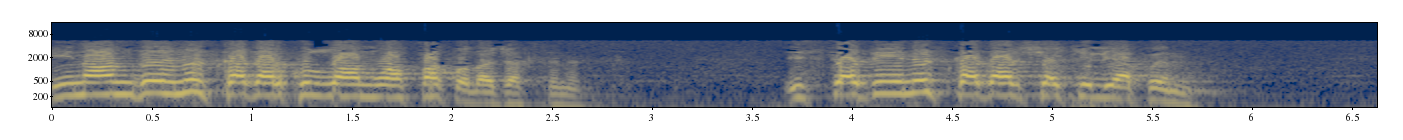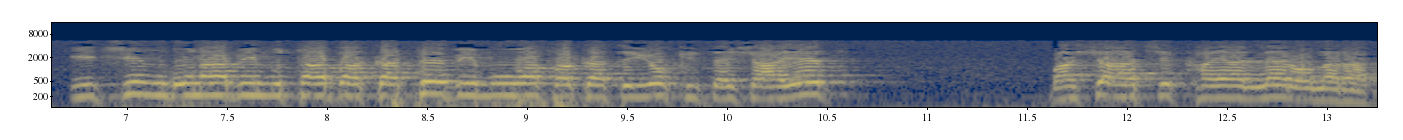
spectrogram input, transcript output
İnandığınız kadar kulluğa muvaffak olacaksınız. İstediğiniz kadar şekil yapın İçin buna bir mutabakatı, bir muvaffakatı yok ise şayet, başı açık hayaller olarak,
